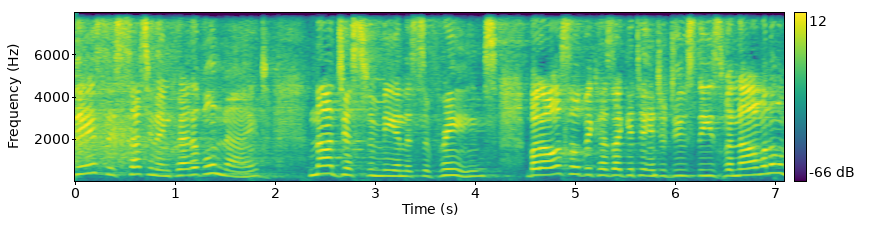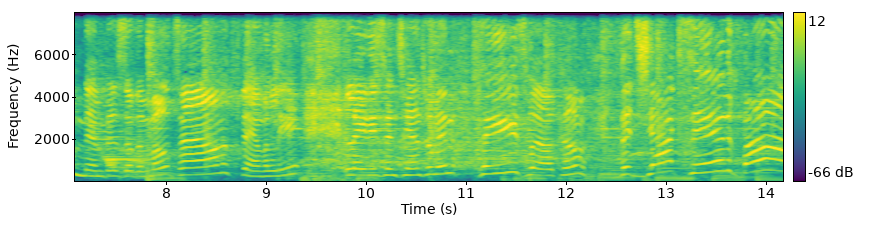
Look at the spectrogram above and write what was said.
This is such an incredible night, not just for me and the Supremes, but also because I get to introduce these phenomenal members of the Motown family. Ladies and gentlemen, please welcome the Jackson Five.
